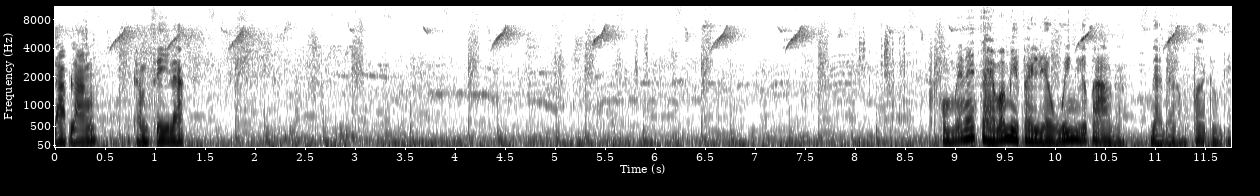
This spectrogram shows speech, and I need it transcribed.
ดาบหลังทำสีแล้วผมไม่แน่ใจว่ามีไฟเลี้ยววิ่งหรือเปล่านะ เดี๋ยวเดี๋ยวลองเปิดดูดิ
